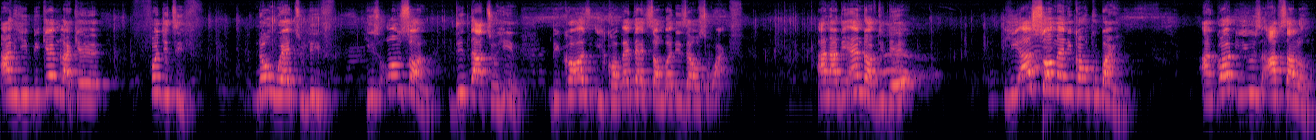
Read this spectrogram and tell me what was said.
and he became like a fugitive, nowhere to live. His own son did that to him because he coveted somebody else's wife. And at the end of the day, he has so many concubines. And God used Absalom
